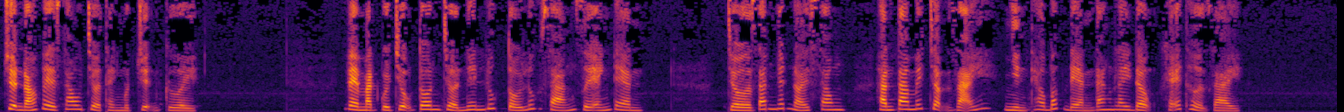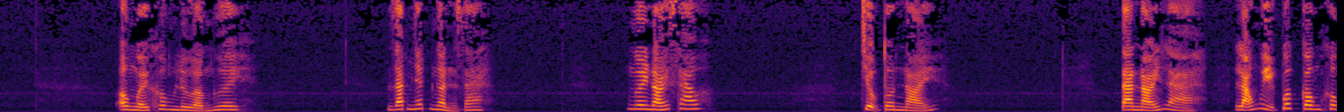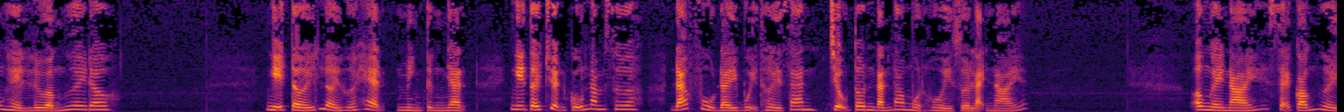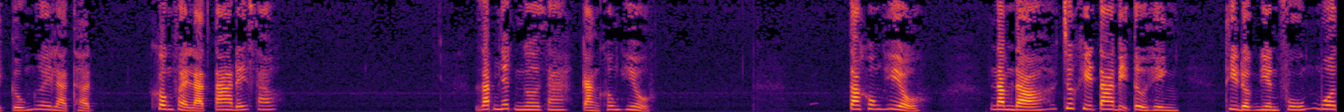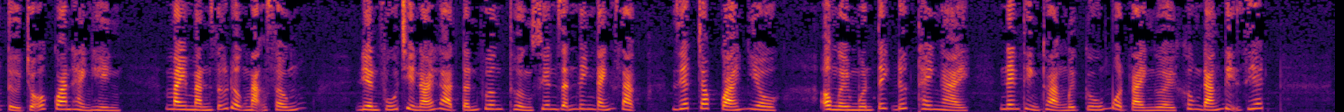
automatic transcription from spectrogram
Chuyện đó về sau trở thành một chuyện cười. Vẻ mặt của Triệu Tôn trở nên lúc tối lúc sáng dưới ánh đèn. Chờ Giáp Nhất nói xong, hắn ta mới chậm rãi, nhìn theo bấc đèn đang lay động, khẽ thở dài. Ông ấy không lừa ngươi. Giáp Nhất ngẩn ra. Ngươi nói sao? Triệu Tôn nói. Ta nói là, lão ngụy quốc công không hề lừa ngươi đâu. Nghĩ tới lời hứa hẹn mình từng nhận, nghĩ tới chuyện cũ năm xưa, đã phủ đầy bụi thời gian, Triệu Tôn đắn đo một hồi rồi lại nói. Ông ấy nói sẽ có người cứu ngươi là thật, không phải là ta đấy sao? Giáp nhất ngơ ra, càng không hiểu. Ta không hiểu. Năm đó, trước khi ta bị tử hình, thì được Điền Phú mua từ chỗ quan hành hình, may mắn giữ được mạng sống. Điền Phú chỉ nói là Tấn Vương thường xuyên dẫn binh đánh giặc, giết chóc quá nhiều. Ông ấy muốn tích đức thay ngài, nên thỉnh thoảng mới cứu một vài người không đáng bị giết.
